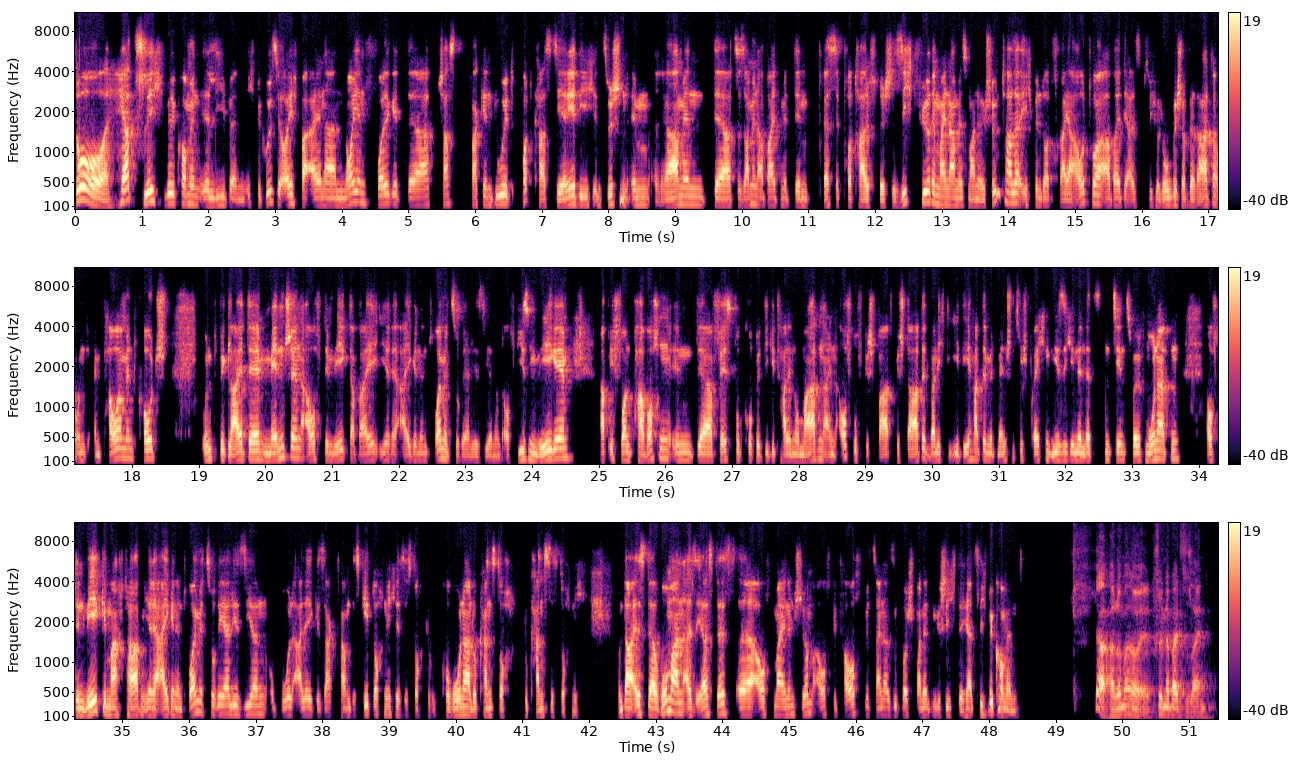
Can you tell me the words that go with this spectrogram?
So, herzlich willkommen, ihr Lieben. Ich begrüße euch bei einer neuen Folge der Just Fucking Do It Podcast-Serie, die ich inzwischen im Rahmen der Zusammenarbeit mit dem Presseportal Frische Sicht führe. Mein Name ist Manuel Schönthaler. Ich bin dort freier Autor, arbeite als psychologischer Berater und Empowerment Coach und begleite Menschen auf dem Weg dabei, ihre eigenen Träume zu realisieren. Und auf diesem Wege habe ich vor ein paar Wochen in der Facebook-Gruppe Digitale Nomaden einen Aufruf gestartet, weil ich die Idee hatte, mit Menschen zu sprechen, die sich in den letzten 10, 12 Monaten auf den Weg gemacht haben, ihre eigenen Träume zu realisieren, obwohl alle gesagt haben, das geht doch nicht, es ist doch Corona, du kannst doch, du kannst es doch nicht. Und da ist der Roman als erstes äh, auf meinem Schirm aufgetaucht mit seiner super spannenden Geschichte. Herzlich willkommen. Ja, hallo Manuel, schön dabei zu sein.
